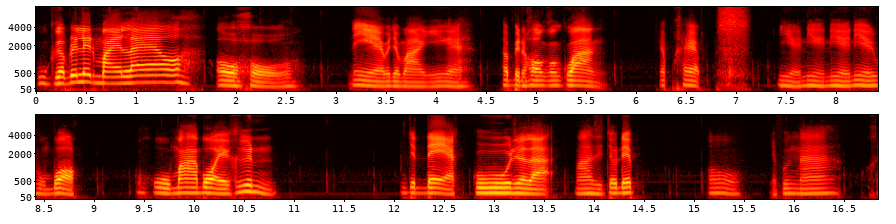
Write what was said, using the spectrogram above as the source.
กูเกือบได้เล่นใหม่แล้ว โอ้โห นี่ไงมันจะมาอย่างงี้ไง ถ้าเป็นห้องกว้างๆ แคบๆ เนี่ยเนี่ยเนี่ยเนี่ยผมบอก โอ้โห มาบ่อยขึ้น มันจะแดกกูเนี่ยแหละ มาสิเจ้าเด็บ โอ้ อย่าพึ่งนะ โอเค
